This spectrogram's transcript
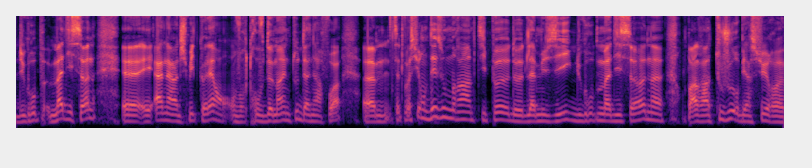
du groupe Madison. et Anna Schmidt-Coller, on, vous retrouve demain une toute dernière fois. cette fois-ci, on dézoomera un petit peu de, la musique, du groupe Madison. On parlera toujours, bien sûr,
